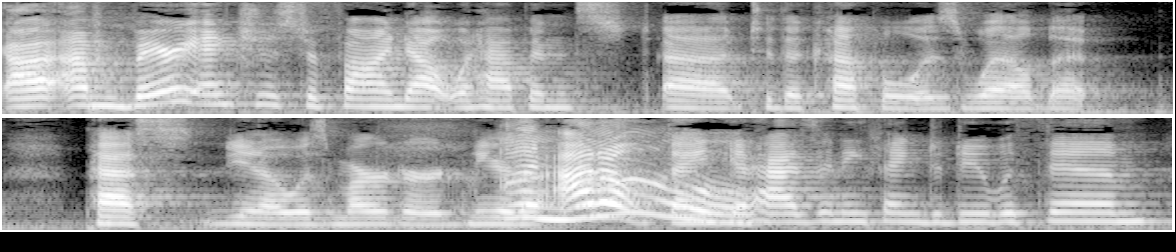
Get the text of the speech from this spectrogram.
I, I'm very anxious to find out what happens uh, to the couple as well that passed, you know, was murdered near I. I don't think it has anything to do with them.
